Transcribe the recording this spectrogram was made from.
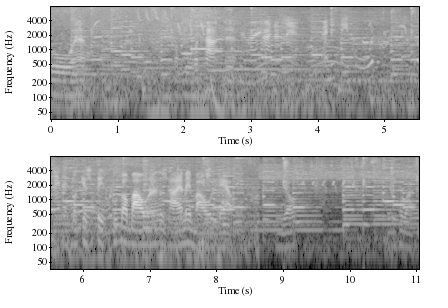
บูนะครับกับหมูกระทะนะอันนั้นแหละ อันนี้ซีฟู้ดมากินสตรีทฟู้ดเบาๆนะ สุดท้ายไม่เบาอีกแล้วกินยกคุณสวัสดิ์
